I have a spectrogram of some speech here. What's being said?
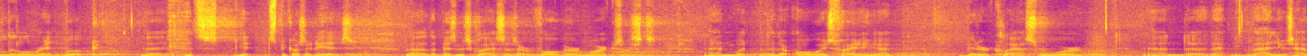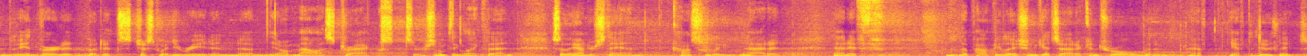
little red book, uh, it's, it's because it is. Uh, the business classes are vulgar Marxists and what they're always fighting a bitter class war, and uh, values happen to be inverted, but it's just what you read in um, you know Maoist tracts or something like that. So they understand, constantly at it, and if the population gets out of control, have, you have to do things.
